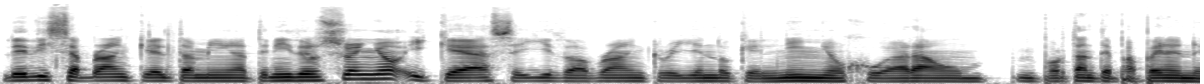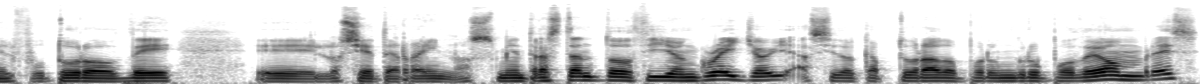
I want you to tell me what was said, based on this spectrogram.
le dice a Bran que él también ha tenido el sueño y que ha seguido a Bran creyendo que el niño jugará un importante papel en el futuro de eh, los Siete Reinos. Mientras tanto, Theon Greyjoy ha sido capturado por un grupo de hombres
